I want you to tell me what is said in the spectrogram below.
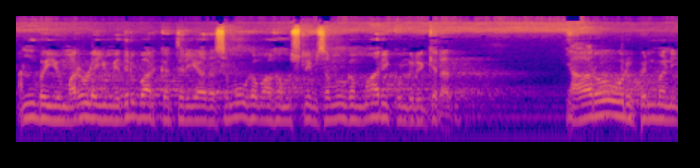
அன்பையும் அருளையும் எதிர்பார்க்க தெரியாத சமூகமாக முஸ்லிம் சமூகம் மாறிக்கொண்டிருக்கிறது. யாரோ ஒரு பெண்மணி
